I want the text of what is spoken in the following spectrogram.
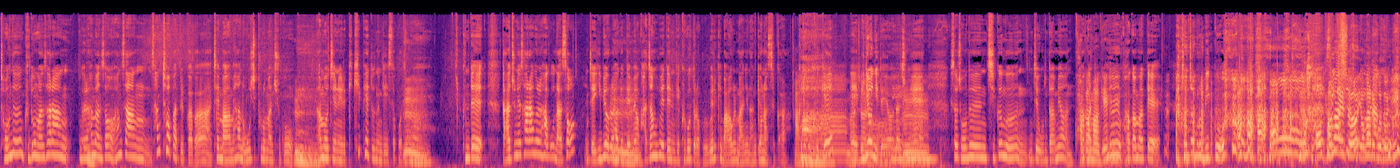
저는 그동안 사랑을 음. 하면서 항상 상처받을까봐 제 마음에 한 50%만 주고 음. 나머지는 이렇게 킵해두는 게 있었거든요. 음. 근데 나중에 사랑을 하고 나서 이제 이별을 음. 하게 되면 가장 후회되는 게 그거더라고요. 왜 이렇게 마음을 많이 남겨놨을까? 그리고 아, 그게 예, 미련이 돼요. 나중에. 음. 그래서 저는 지금은 이제 온다면 과감하게, 아까, 네, 과감하게 전적으로 믿고. 오, 어, 변화했어요. 영화를 보더니.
